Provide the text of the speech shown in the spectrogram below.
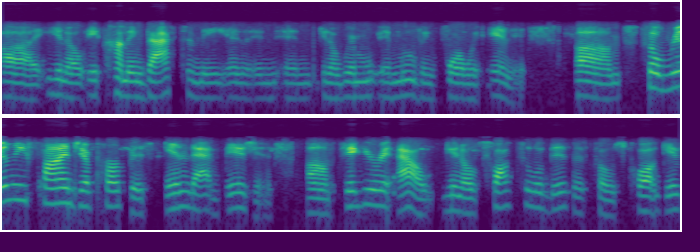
uh you know it coming back to me and and and you know we're and moving forward in it um, so really find your purpose in that vision. Um, figure it out. You know, talk to a business coach. Call, give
